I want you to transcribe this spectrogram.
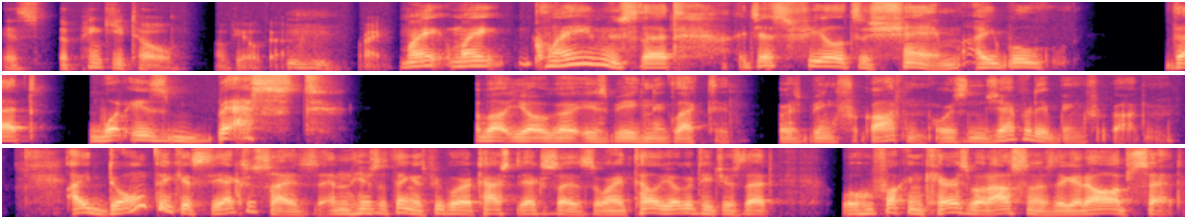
is the pinky toe of yoga, mm-hmm. right? My my claim is that I just feel it's a shame. I will that what is best about yoga is being neglected or is being forgotten or is in jeopardy of being forgotten. I don't think it's the exercise. And here's the thing is people are attached to the exercise. So when I tell yoga teachers that, well, who fucking cares about asanas? They get all upset.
